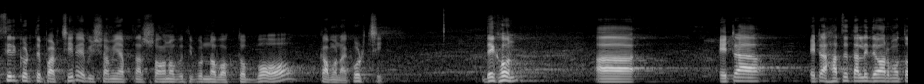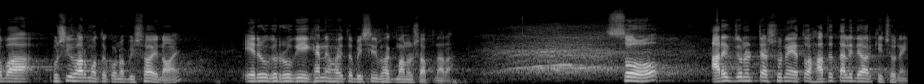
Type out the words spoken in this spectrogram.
স্থির করতে পারছি না, এ বিষয়ে আমি আপনার সহানুভূতিপূর্ণ বক্তব্য কামনা করছি। দেখুন এটা এটা হাতে তালি দেওয়ার মতো বা খুশি হওয়ার মতো কোনো বিষয় নয়। এ রোগের রোগী এখানে হয়তো বেশিরভাগ মানুষ আপনারা। সো আরেকজনেরটা শুনে এত হাতে তালি দেওয়ার কিছু নেই।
